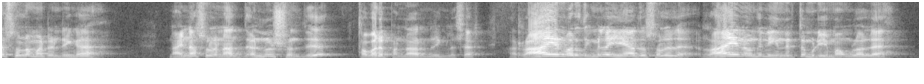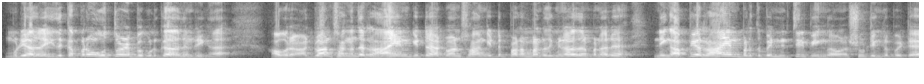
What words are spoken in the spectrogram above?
ஏன் சொல்ல மாட்டேன்றீங்க? நான் என்ன சொல்லனா தனுஷ் வந்து தவறு பண்ணாருன்றீங்களா சார். ராயன் வர்றதுக்கு மேலே ஏன் அதை சொல்லலை? ராயனை வந்து நீங்கள் நிறுத்த முடியுமா உங்களால்? முடியாதுல்ல. இதுக்கப்புறம் ஒத்துழைப்பு கொடுக்காதுன்றீங்க. அவர் அட்வான்ஸ் வாங்க ராயன் கிட்ட அட்வான்ஸ் வாங்கிட்டு படம் பண்ணுறதுக்கு முன்னால் தான் பண்ணார். நீங்கள் அப்பயே ராயன் படத்தை போய் நிறுத்திருப்பீங்களா ஷூட்டிங்கில் போயிட்டு?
